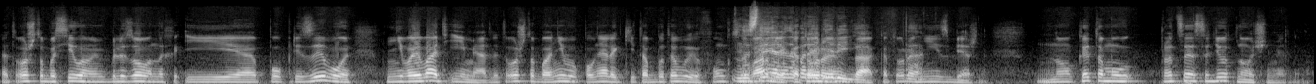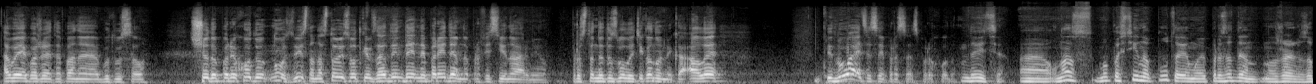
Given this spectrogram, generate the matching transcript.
Для того, чтобы силами мобилизованных и по призыву не воевать ими, а для того, чтобы они выполняли какие-то бытовые функции Не в стояли армии, на передней которые, линии. да, которые Так. неизбежны. Но к этому процесс идет, но очень медленно. А ви як вважаєте, пане Бутусов? Щодо переходу, ну звісно, на 100% за один день не перейдемо на професійну армію. Просто не дозволить економіка. Але відбувається цей процес переходу. Дивіться, е, у нас ми постійно путаємо, і президент, на жаль,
